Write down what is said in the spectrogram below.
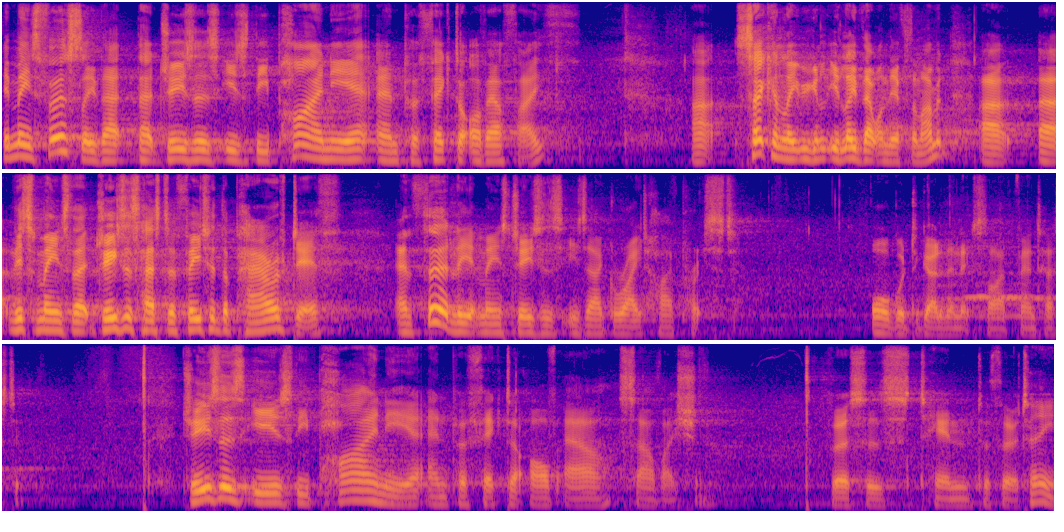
It means, firstly, that, that Jesus is the pioneer and perfecter of our faith. Uh, secondly, you, can, you leave that one there for the moment. Uh, uh, this means that Jesus has defeated the power of death. And thirdly, it means Jesus is our great high priest. All good to go to the next slide. Fantastic. Jesus is the pioneer and perfecter of our salvation. Verses 10 to 13.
